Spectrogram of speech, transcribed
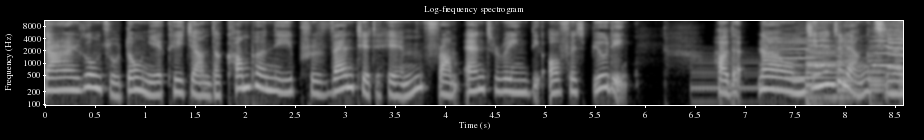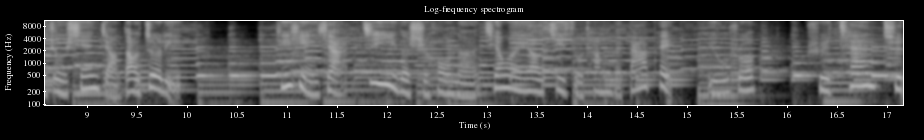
当然，用主动你也可以讲 The company prevented him from entering the office building. 好的，那我们今天这两个词呢，就先讲到这里。提醒一下，记忆的时候呢，千万要记住它们的搭配，比如说 pretend to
